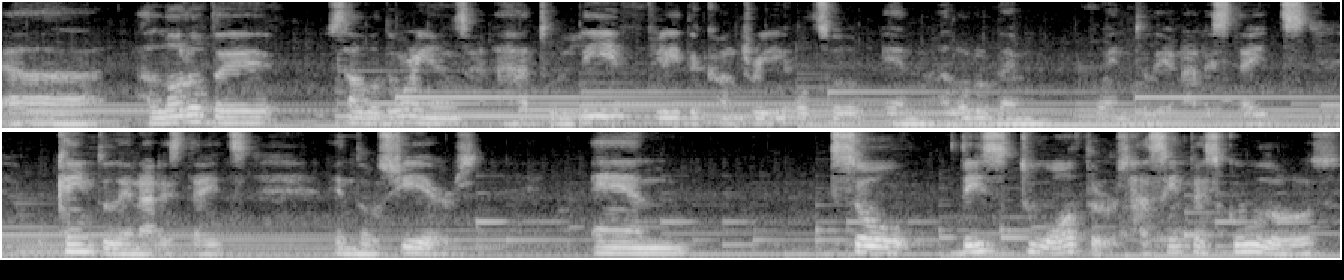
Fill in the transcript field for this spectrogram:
Uh, a lot of the Salvadorians had to leave, flee the country also, and a lot of them went to the United States, came to the United States in those years. And so these two authors, Jacinta Escudos,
